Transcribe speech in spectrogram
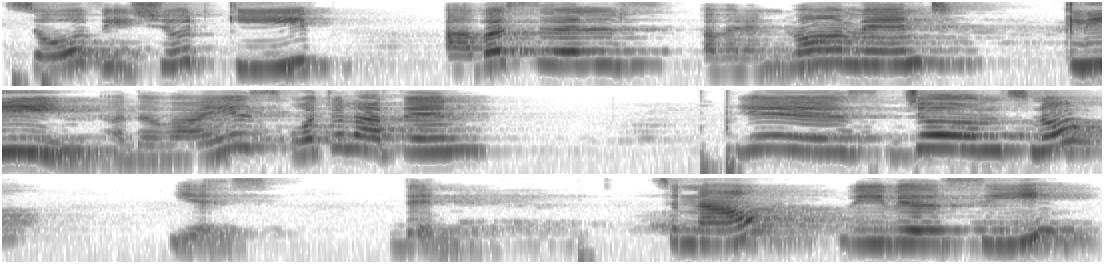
so we should keep ourselves, our environment clean. Otherwise, what will happen? Yes, germs, no? Yes. Then, so now we will see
